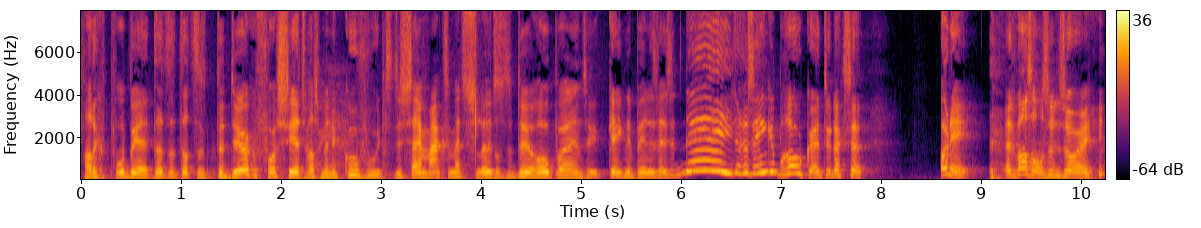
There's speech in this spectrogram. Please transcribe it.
hadden geprobeerd, dat, dat de deur geforceerd was met een koevoet. Dus zij maakte met sleutels de deur open en ze keek naar binnen en zei ze, nee, er is ingebroken. En toen dacht ze, oh nee, het was al zijn zooi.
